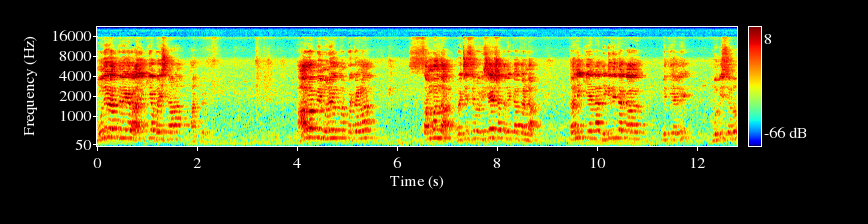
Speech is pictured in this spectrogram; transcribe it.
ಮುನಿರತ್ನಿಗೆ ರಾಜಕೀಯ ಬಹಿಷ್ಕಾರ ಹಾಕಬೇಕು ಆರೋಪಿ ಮುನಿರತ್ನ ಪ್ರಕರಣ ಸಂಬಂಧ ರಚಿಸಿರುವ ವಿಶೇಷ ತನಿಖಾ ತಂಡ ತನಿಖೆಯನ್ನ ನಿಗದಿತ ಕಾಲ ಮಿತಿಯಲ್ಲಿ ಮುಗಿಸಲು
